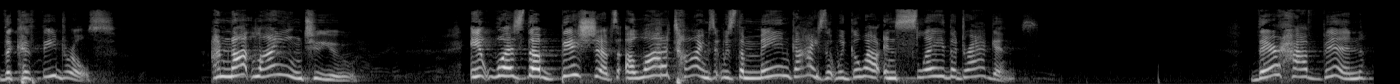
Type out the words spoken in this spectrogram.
the cathedrals. I'm not lying to you. It was the bishops. A lot of times, it was the main guys that would go out and slay the dragons. There have been,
